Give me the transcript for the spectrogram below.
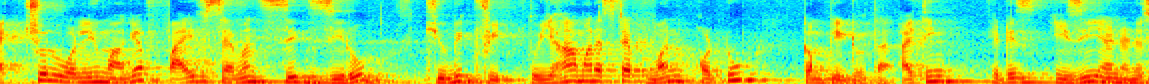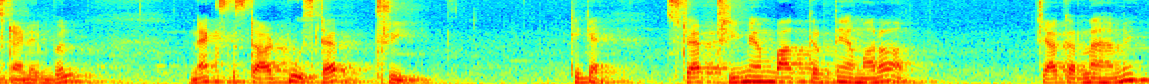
एक्चुअल वॉल्यूम आ गया five seven six zero cubic feet तो यहाँ हमारा स्टेप वन और टू कंप्लीट होता है। I think it is easy and understandable next start to step three ठीक है? स्टेप थ्री में हम बात करते हैं हमारा, क्या करना है हमें?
